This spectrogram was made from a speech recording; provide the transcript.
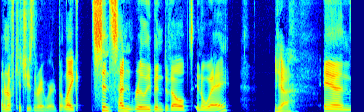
I don't know if kitschy is the right word, but like synths hadn't really been developed in a way Yeah. and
